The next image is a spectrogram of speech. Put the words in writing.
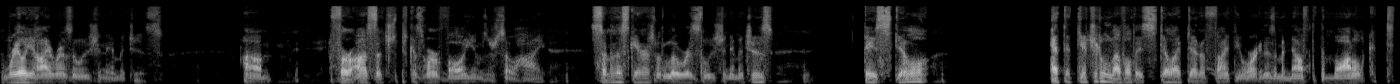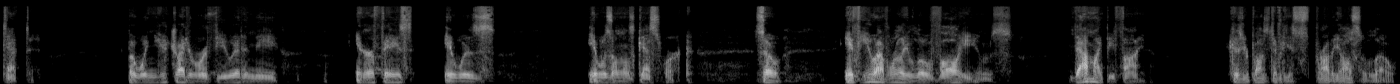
really high resolution images. Um, for us, that's just because our volumes are so high. Some of the scanners with low resolution images, they still, at the digital level, they still identified the organism enough that the model could detect it. But when you try to review it in the interface, it was it was almost guesswork. So if you have really low volumes, that might be fine because your positivity is probably also low.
